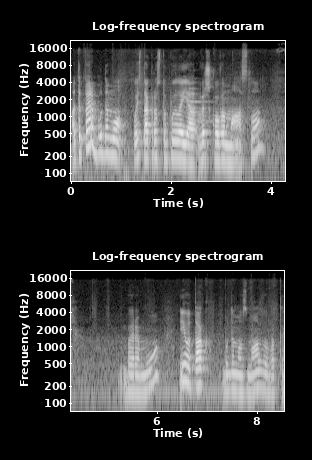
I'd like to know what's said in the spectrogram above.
А тепер будемо ось так розтопила я вершкове масло. Беремо і отак будемо змазувати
